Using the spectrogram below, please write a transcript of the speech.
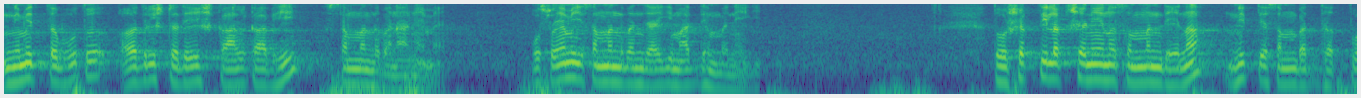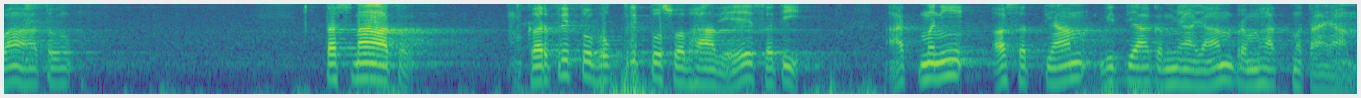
निमित्तभूत अदृष्ट देश काल का भी संबंध बनाने में। वो स्वयं ही संबंध बन जाएगी, माध्यम बनेगी। तो शक्ति लक्षण संबंधे न नित्य संबद्धत्वात्। तस्मात् कर्तृत्व, भोक्तृत्व स्वभावे सति। आत्मनि असत्याम विद्यागम्यायाम ब्रह्मात्मतायाम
